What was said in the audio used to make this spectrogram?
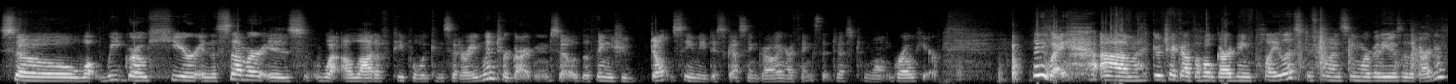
So what we grow here in the summer is what a lot of people would consider a winter garden. So the things you don't see me discussing growing are things that just won't grow here. Anyway, um, go check out the whole gardening playlist if you want to see more videos of the garden.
